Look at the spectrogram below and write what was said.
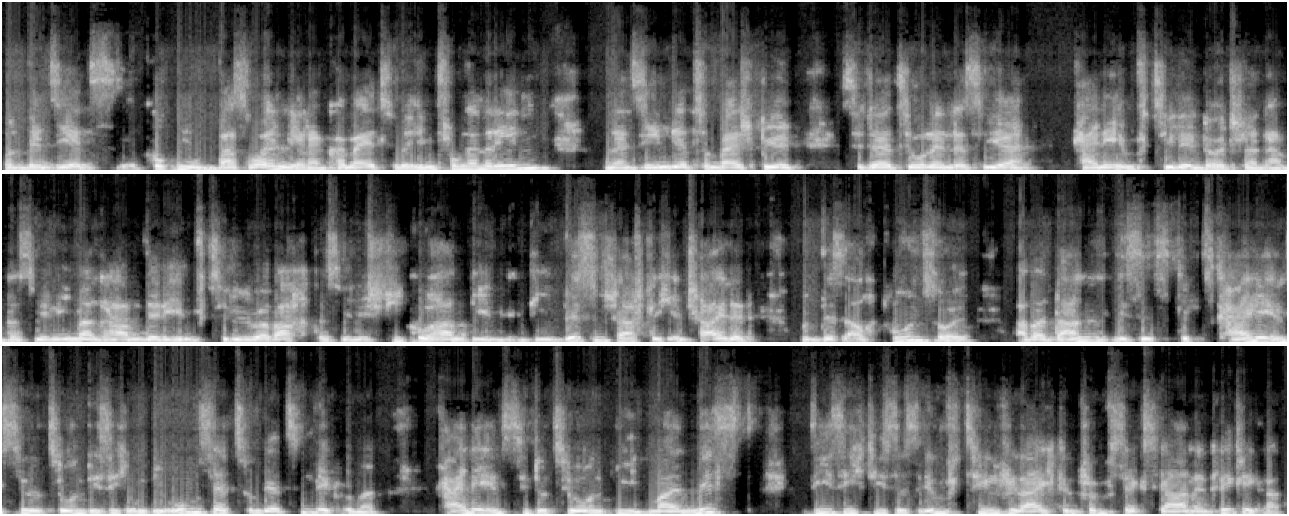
Und wenn Sie jetzt gucken, was wollen wir, dann können wir jetzt über Impfungen reden. Und dann sehen wir zum Beispiel Situationen, dass wir keine Impfziele in Deutschland haben, dass wir niemand haben, der die Impfziele überwacht, dass wir eine STIKO haben, die, die wissenschaftlich entscheidet und das auch tun soll. Aber dann ist es, gibt es keine Institution, die sich um die Umsetzung der Ziele kümmert. Keine Institution, die mal misst, wie sich dieses Impfziel vielleicht in fünf, sechs Jahren entwickelt hat.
